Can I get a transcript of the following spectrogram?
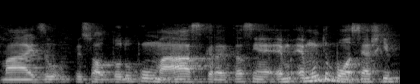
mas o pessoal todo com máscara, então, assim, é, é muito bom, assim, acho que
